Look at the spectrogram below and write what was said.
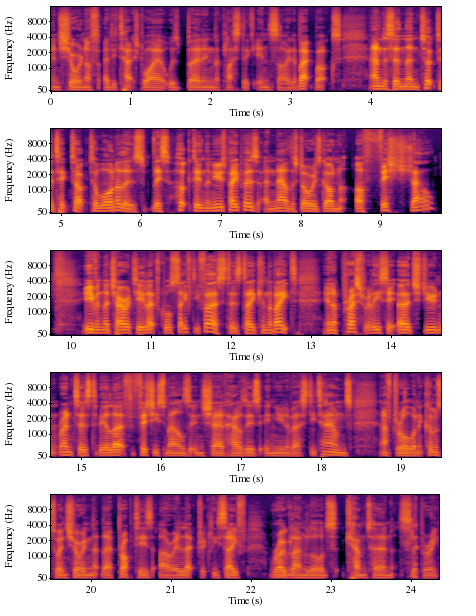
and sure enough, a detached wire was burning the plastic inside a back box. Anderson then took to TikTok to warn others. This hooked in the newspapers, and now the story's gone official. Even the charity Electrical Safety has taken the bait. In a press release, it urged student renters to be alert for fishy smells in shared houses in university towns. After all, when it comes to ensuring that their properties are electrically safe, rogue landlords can turn slippery.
